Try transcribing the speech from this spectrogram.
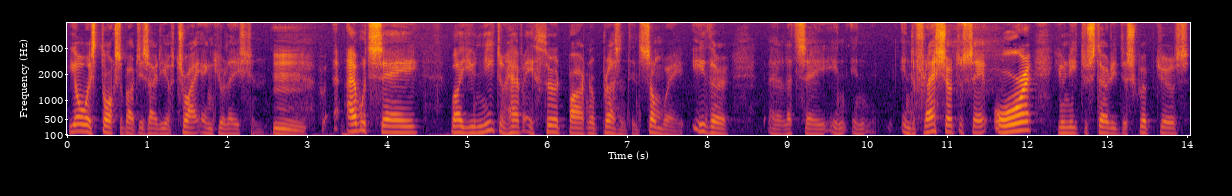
He always talks about this idea of triangulation. Hmm. I would say, well, you need to have a third partner present in some way, either, uh, let's say, in, in in the flesh, so to say, or you need to study the scriptures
